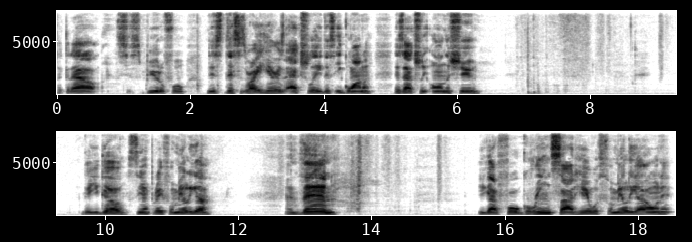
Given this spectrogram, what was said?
Check it out. It's just beautiful. This this is right here is actually this iguana is actually on the shoe. There you go. Siempre Familia. And then you got a full green side here with Familia on it.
